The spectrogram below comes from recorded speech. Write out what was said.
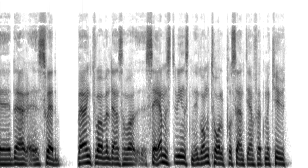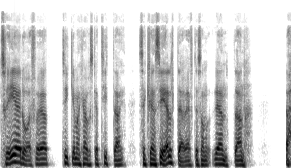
eh, där Swedbank var väl den som var sämst vinstnedgång, 12 procent jämfört med Q3 då, för jag tycker man kanske ska titta sekventiellt där eftersom räntan Ja,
